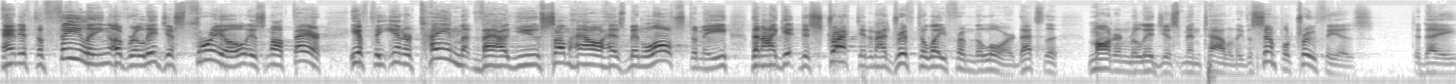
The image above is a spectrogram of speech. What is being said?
And if the feeling of religious thrill is not there, if the entertainment value somehow has been lost to me, then I get distracted and I drift away from the Lord. That's the modern religious mentality. The simple truth is today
